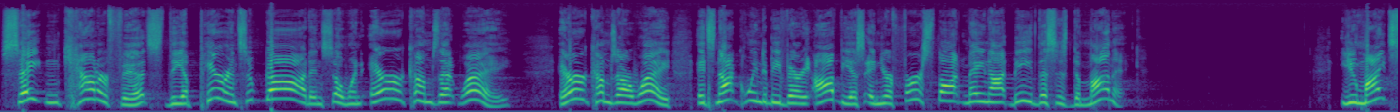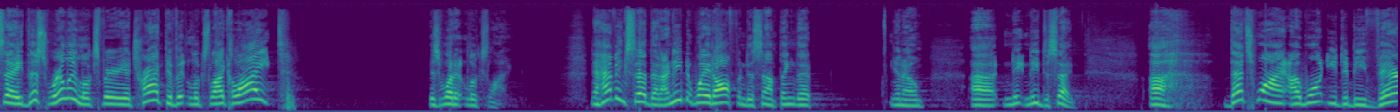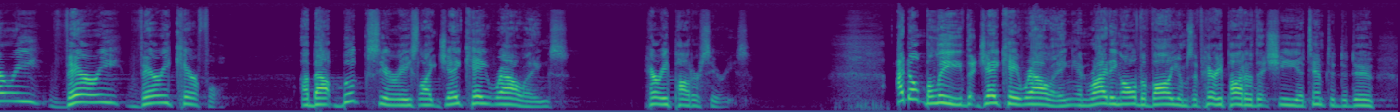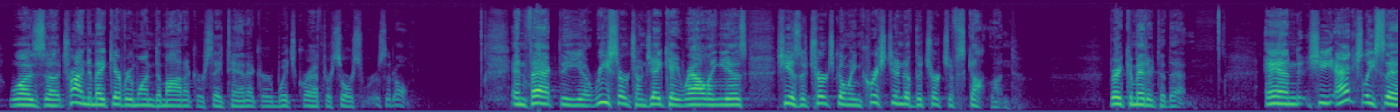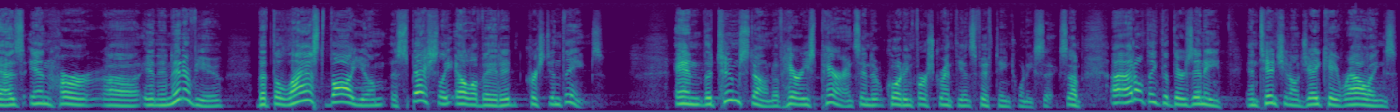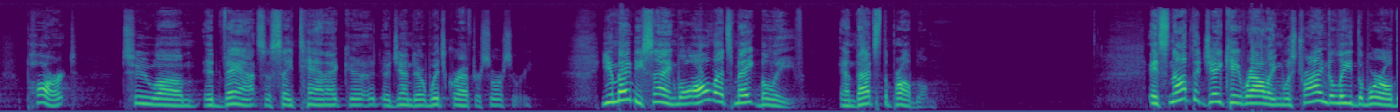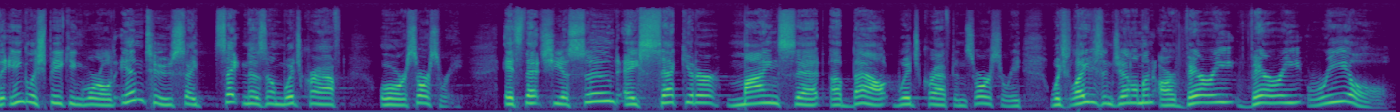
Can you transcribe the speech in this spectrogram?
Satan counterfeits the appearance of God. And so when error comes that way, error comes our way, it's not going to be very obvious, and your first thought may not be, this is demonic. You might say, this really looks very attractive. It looks like light, is what it looks like. Now, having said that, I need to wade off into something that, you know, uh, need, need, to say. Uh, that's why I want you to be very, very, very careful about book series like J.K. Rowling's Harry Potter series. I don't believe that J.K. Rowling, in writing all the volumes of Harry Potter that she attempted to do, was uh, trying to make everyone demonic or satanic or witchcraft or sorcerers at all. In fact, the uh, research on J.K. Rowling is she is a church going Christian of the Church of Scotland. Very committed to that. And she actually says in, her, uh, in an interview that the last volume especially elevated Christian themes. And the tombstone of Harry's parents, ended up quoting 1 Corinthians 15 26. So I don't think that there's any intention on J.K. Rowling's part to um, advance a satanic uh, agenda, witchcraft, or sorcery. You may be saying, well, all that's make believe, and that's the problem. It's not that J.K. Rowling was trying to lead the world, the English speaking world, into say, Satanism, witchcraft, or sorcery. It's that she assumed a secular mindset about witchcraft and sorcery, which, ladies and gentlemen, are very, very real.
